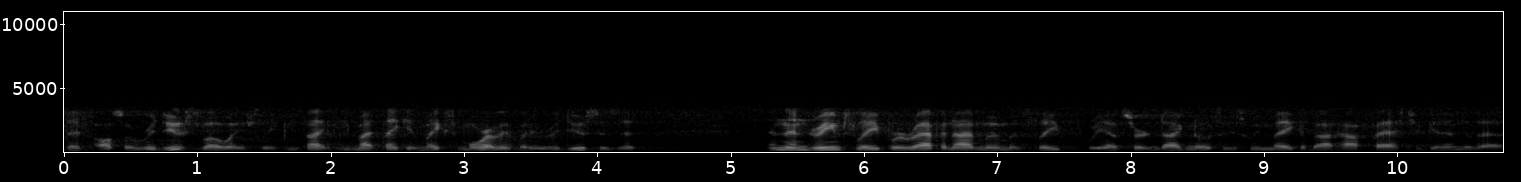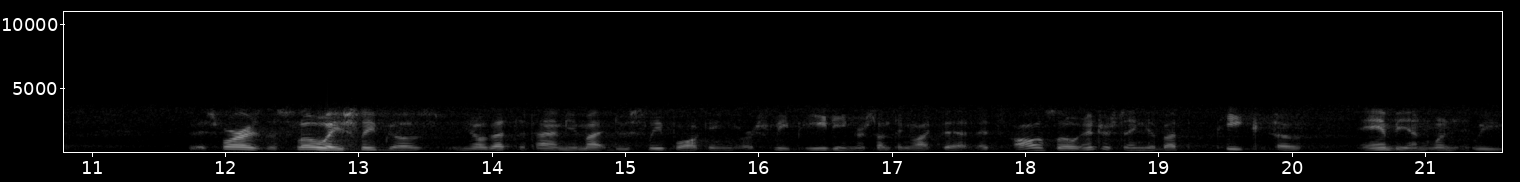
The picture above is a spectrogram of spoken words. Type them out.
that also reduce slow wave sleep. You, might, you might think it makes more of it but it reduces it. And then dream sleep or rapid eye movement sleep we have certain diagnoses we make about how fast you get into that. As far as the slow wave sleep goes you know that's the time you might do sleepwalking or sleep eating or something like that it's also interesting about the peak of Ambien when we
